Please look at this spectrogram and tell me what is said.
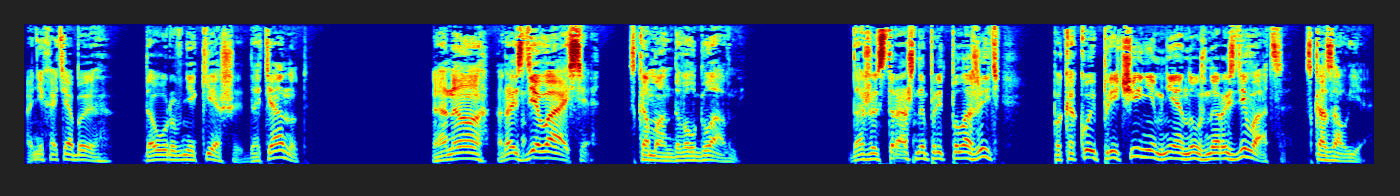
они хотя бы до уровня Кеши дотянут? «А ну, раздевайся!» — скомандовал главный. Даже страшно предположить, по какой причине мне нужно раздеваться», — сказал я.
